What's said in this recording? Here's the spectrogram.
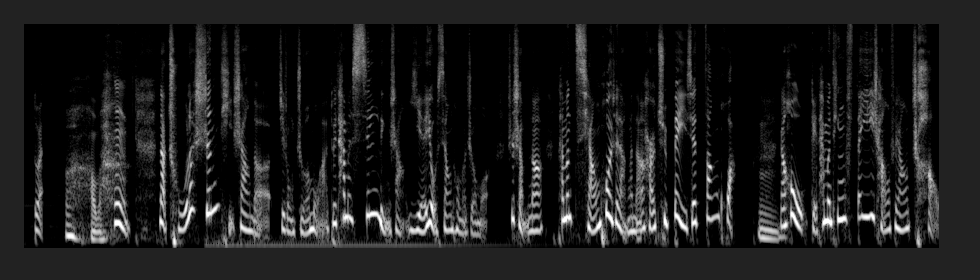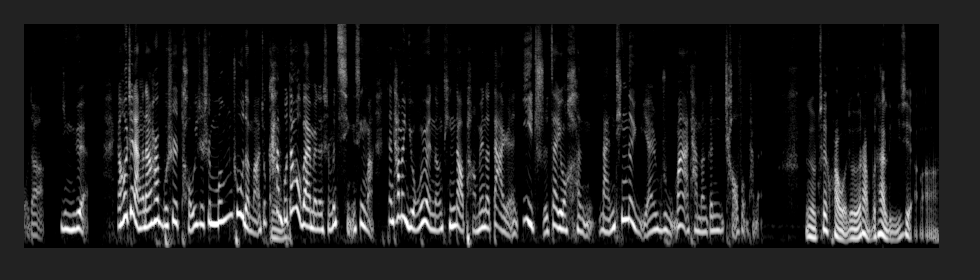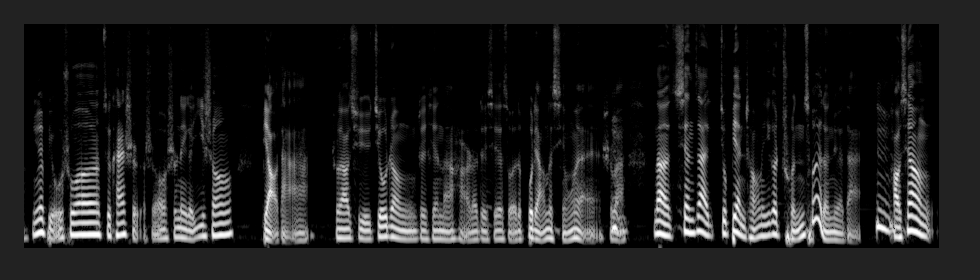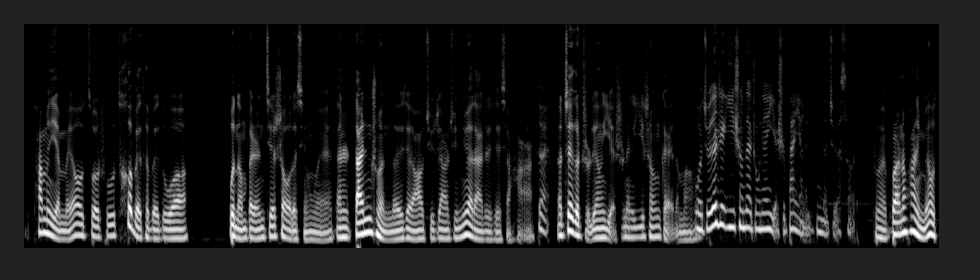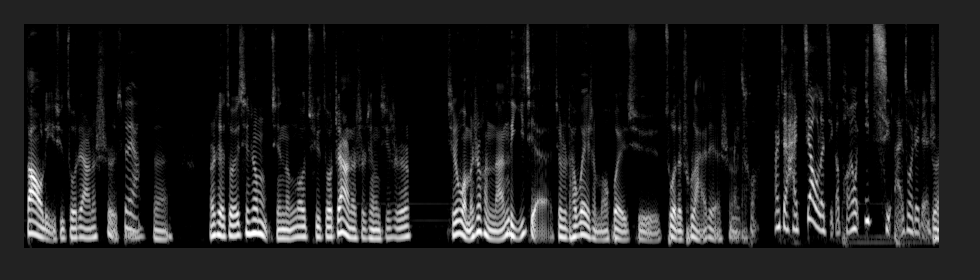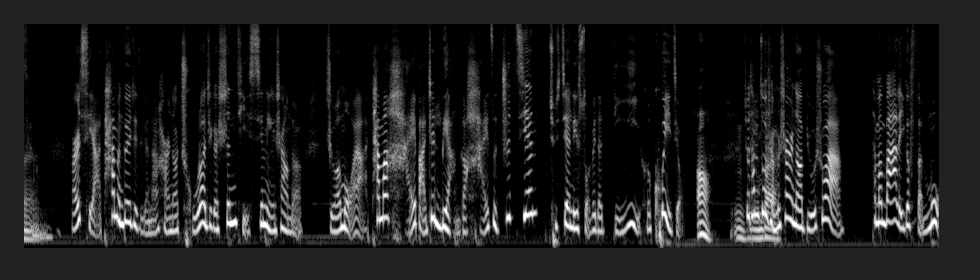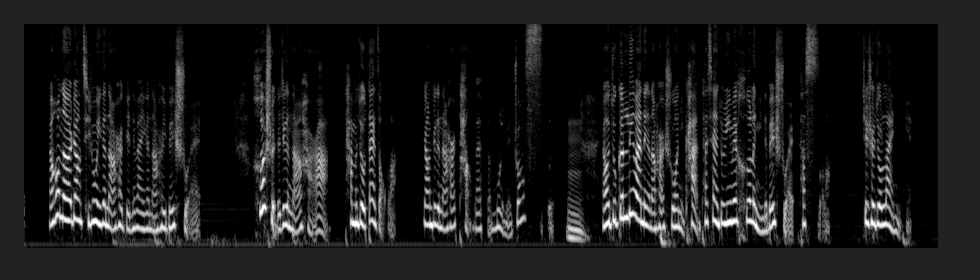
啊，好吧，嗯，那除了身体上的这种折磨啊，对他们心灵上也有相同的折磨，是什么呢？他们强迫这两个男孩去背一些脏话，嗯，然后给他们听非常非常吵的音乐。然后这两个男孩不是头一直是蒙住的嘛，就看不到外面的什么情形嘛，但他们永远能听到旁边的大人一直在用很难听的语言辱骂他们跟嘲讽他们。哎呦，这块儿我就有点不太理解了啊，因为比如说最开始的时候是那个医生表达说要去纠正这些男孩儿的这些所谓的不良的行为，是吧？嗯那现在就变成了一个纯粹的虐待，嗯，好像他们也没有做出特别特别多不能被人接受的行为，但是单纯的就要去这样去虐待这些小孩儿。对，那这个指令也是那个医生给的吗？我觉得这个医生在中间也是扮演了一定的角色的。对，不然的话你没有道理去做这样的事情。对呀对，而且作为亲生母亲能够去做这样的事情，其实其实我们是很难理解，就是他为什么会去做得出来这些事儿。没，错，而且还叫了几个朋友一起来做这件事情。，而且啊，他们对这几个男孩呢，除了这个身体、心灵上的折磨呀，他们还把这两个孩子之间去建立所谓的敌意和愧疚。哦，嗯就他们做什么事儿呢？比如说啊，他们挖了一个坟墓，然后呢，让其中一个男孩给另外一个男孩一杯水，喝水的这个男孩啊，他们就带走了。让这个男孩躺在坟墓里面装死，嗯然后就跟另外那个男孩说：“你看，他现在就是因为喝了你那杯水，他死了，这事儿就赖你。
